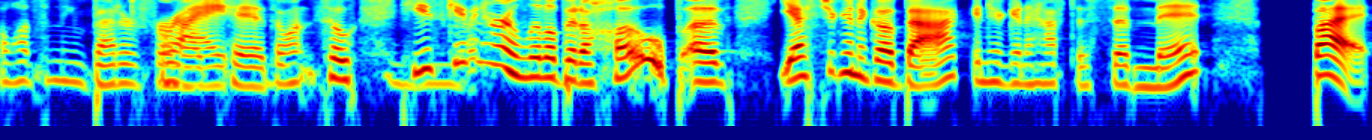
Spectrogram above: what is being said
I want something better for my kids. I want so he's Mhm. giving her a little bit of hope of yes, you're going to go back and you're going to have to submit, but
